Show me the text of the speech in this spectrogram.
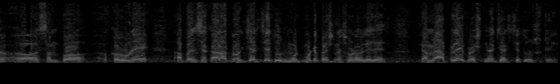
संप करू नये. आपण सकारात्मक चर्चेतून मोठमोठे प्रश्न सोडवलेले आहेत. त्यामुळे आपलाही प्रश्न चर्चेतून सुटेल.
